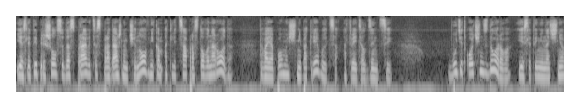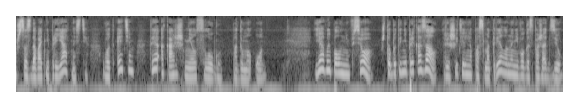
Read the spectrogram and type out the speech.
если ты пришел сюда справиться с продажным чиновником от лица простого народа. Твоя помощь не потребуется, ответил Цзиньци. Будет очень здорово, если ты не начнешь создавать неприятности. Вот этим ты окажешь мне услугу, подумал он. «Я выполню все, что бы ты ни приказал», — решительно посмотрела на него госпожа Дзю.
